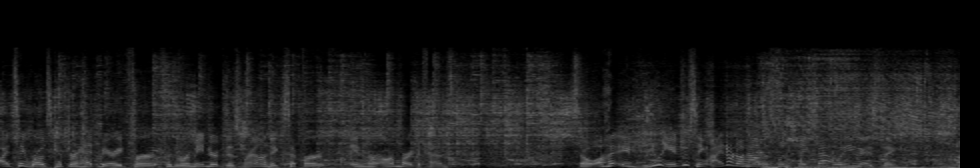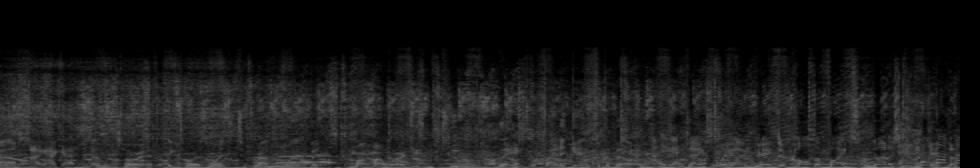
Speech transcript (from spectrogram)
I'd say Rose kept her head buried for, for the remainder of this round, except for in her armbar defense. So uh, really interesting. I don't know how this one shakes out. What do you guys think? Um, I, I got um, Torres. I think Torres wins two rounds to one. But mark my words, these two ladies will fight again for the belt. I, I Thankfully, I'm paid to call the fights, not adjudicate them.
